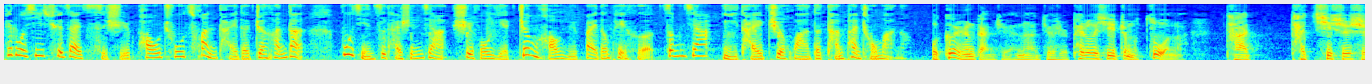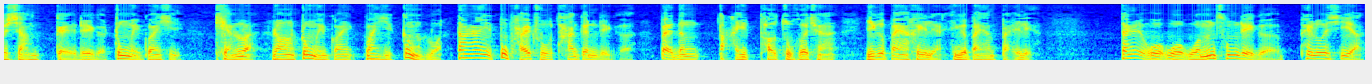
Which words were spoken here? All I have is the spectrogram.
佩洛西却在此时抛出窜台的震撼弹，不仅自抬身价，是否也正好与拜登配合，增加以台制华的谈判筹码呢？我个人感觉呢，就是佩洛西这么做呢，他他其实是想给这个中美关系添乱，让中美关关系更乱。当然，也不排除他跟这个拜登打一套组合拳，一个扮演黑脸，一个扮演白脸。但是我我我们从这个佩洛西啊，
